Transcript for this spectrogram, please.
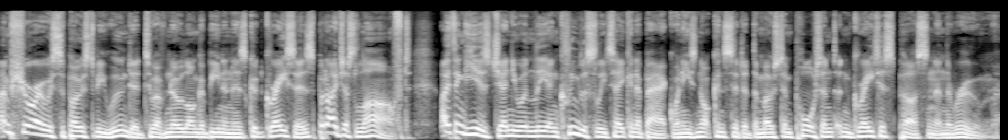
I'm sure I was supposed to be wounded to have no longer been in his good graces, but I just laughed. I think he is genuinely and cluelessly taken aback when he's not considered the most important and greatest person in the room.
